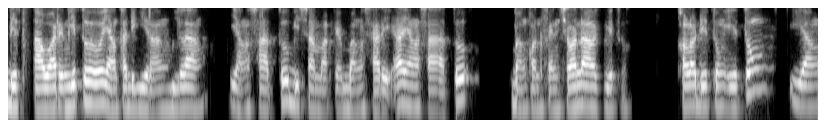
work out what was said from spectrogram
ditawarin gitu, yang tadi Gilang bilang. Yang satu bisa pakai bank syariah, yang satu bank konvensional gitu. Kalau dihitung-hitung, yang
